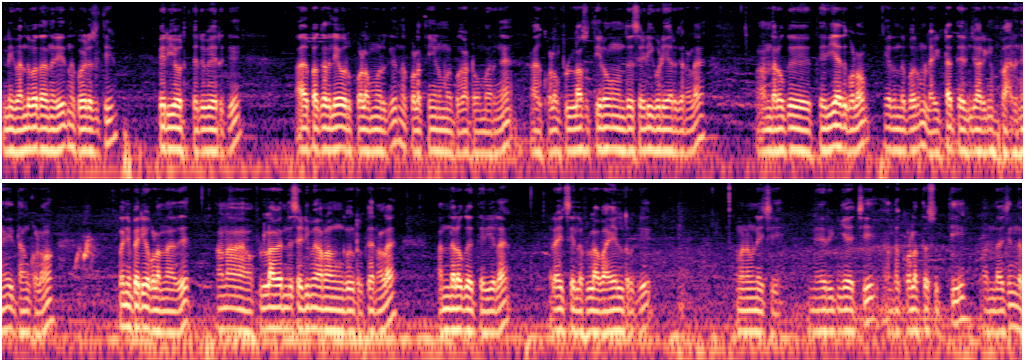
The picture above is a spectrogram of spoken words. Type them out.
இன்றைக்கி வந்து பார்த்தா தெரியுது இந்த கோயிலை சுற்றி பெரிய ஒரு தெருவே இருக்குது அது பக்கத்துலேயே ஒரு குளமும் இருக்குது இந்த குளத்தையும் நம்ம இப்போ காட்டுவோம் பாருங்கள் அது குளம் ஃபுல்லாக சுற்றிலும் வந்து செடி கொடியாக இருக்கிறனால அந்தளவுக்கு தெரியாது குளம். இருந்த போதும் லைட்டாக தெரிஞ்ச வரைக்கும் பாருங்கள் இதுதான் குளம். கொஞ்சம் பெரிய குளம் தான் அது. ஆனால் ஃபுல்லாகவே வந்து செடி மரங்கள் இருக்கிறதுனால அந்தளவுக்கு தெரியலை. ரைட் சைடில் ஃபுல்லாக வயல் இருக்குது நம்ம என்ன நெருங்கியாச்சு. அந்த குளத்தை சுற்றி வந்தாச்சு. இந்த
